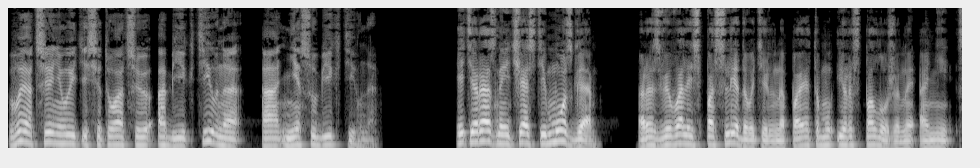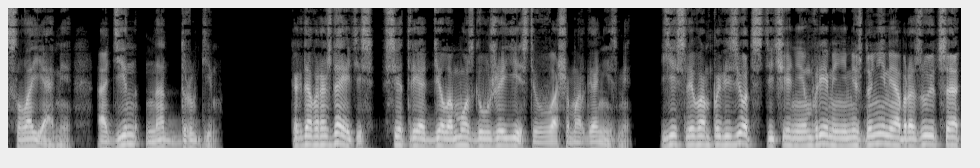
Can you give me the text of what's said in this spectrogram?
вы оцениваете ситуацию объективно, а не субъективно. Эти разные части мозга развивались последовательно, поэтому и расположены они слоями, один над другим. Когда вы рождаетесь, все три отдела мозга уже есть в вашем организме. Если вам повезет, с течением времени между ними образуются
